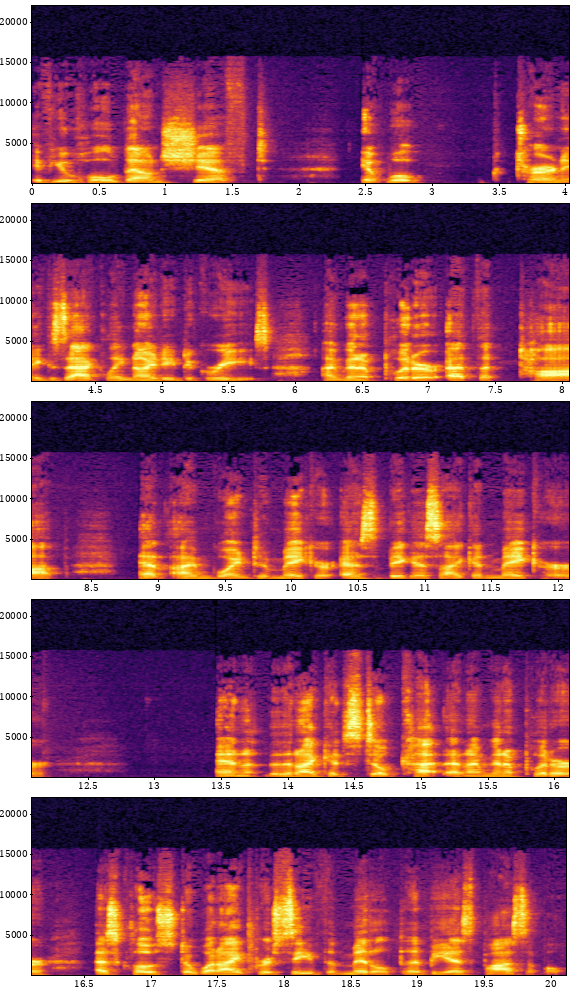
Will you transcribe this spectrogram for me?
if you hold down shift, it will turn exactly 90 degrees. I'm going to put her at the top and I'm going to make her as big as I can make her and that I could still cut and I'm going to put her as close to what I perceive the middle to be as possible.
